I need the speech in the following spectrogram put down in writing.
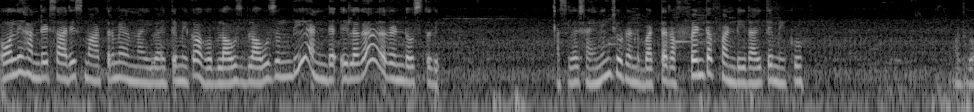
ఓన్లీ హండ్రెడ్ సారీస్ మాత్రమే ఉన్నాయి ఇవైతే మీకు. ఒక బ్లౌజ్ బ్లౌజ్ ఉంది అండ్ ఇలాగా రెండు వస్తుంది. అసలు షైనింగ్ చూడండి బట్ట రఫ్ అండ్ టఫ్ అండి ఇదైతే మీకు. అదిగో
